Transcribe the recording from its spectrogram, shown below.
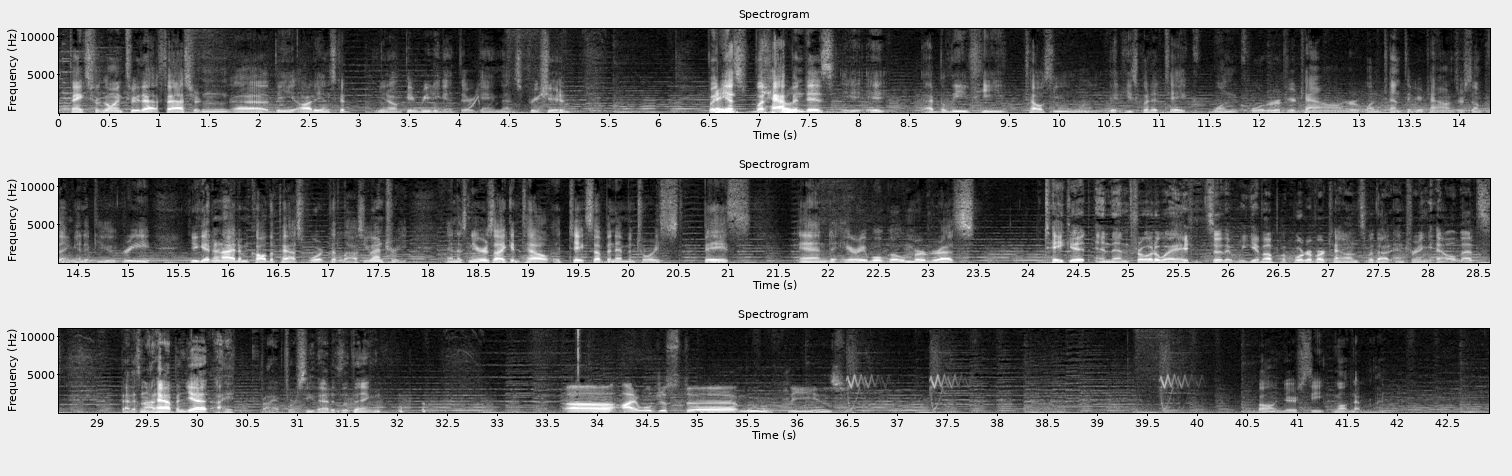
Thanks for going through that faster than uh, the audience could, you know, be reading it. Their game, that's appreciated. But Hey, yes, what happened is, it, it, I believe he tells you that he's going to take one quarter of your town or one tenth of your towns or something, and if you agree, you get an item called the passport that allows you entry. And as near as I can tell, it takes up an inventory space, and Eri will go murder us, take it, and then throw it away so that we give up a quarter of our towns without entering hell. That's that has not happened yet. I I foresee that as a thing. Uh, I will just uh, move, please. Well, there's the well, never mind.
